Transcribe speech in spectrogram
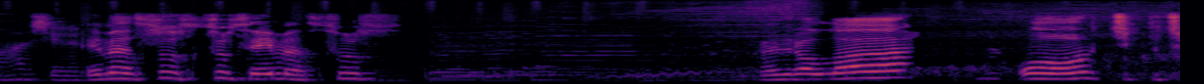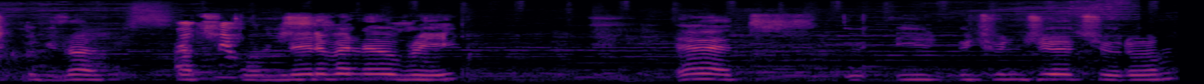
Aha şerefsiz. Hemen sus sus Eymen sus. Haydi Allah. O çıktı çıktı güzel. Kaç Larry ve Nevri. Evet. ü- ü- Üçüncüyü açıyorum.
